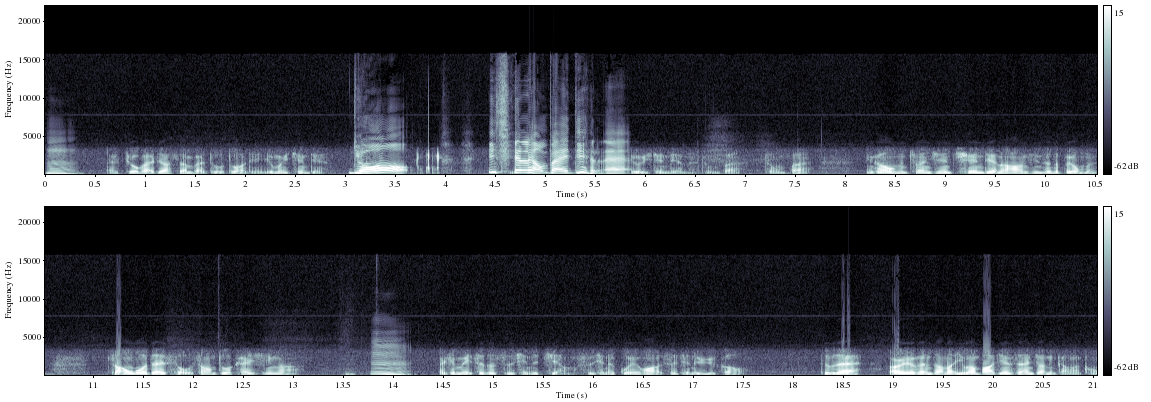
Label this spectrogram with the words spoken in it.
嗯，哎，九百加三百多多少点？有没有一千点？有一千两百点嘞。有一千点了，怎么办？怎么办？你看我们赚钱千点的行情，真的被我们掌握在手上，多开心啊！嗯而且每次都事前的讲、事前的规划、事前的预告，对不对？二月份涨到一万八千三，叫你赶快空；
